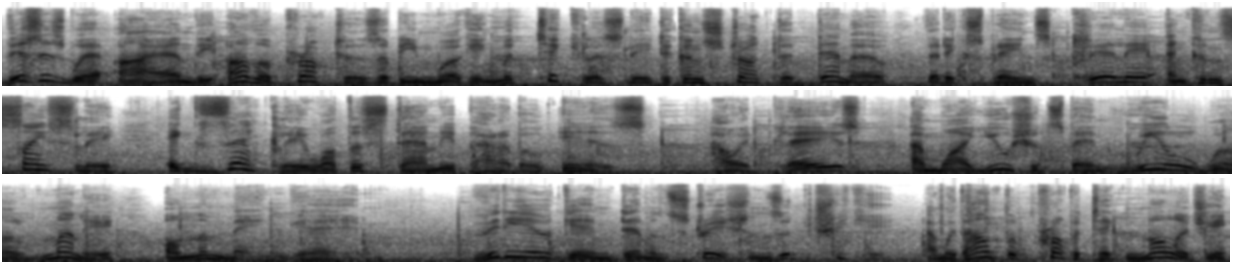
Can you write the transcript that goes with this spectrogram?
This is where I and the other proctors have been working meticulously to construct a demo that explains clearly and concisely exactly what the Stanley Parable is, how it plays, and why you should spend real-world money on the main game. Video game demonstrations are tricky, and without the proper technology,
